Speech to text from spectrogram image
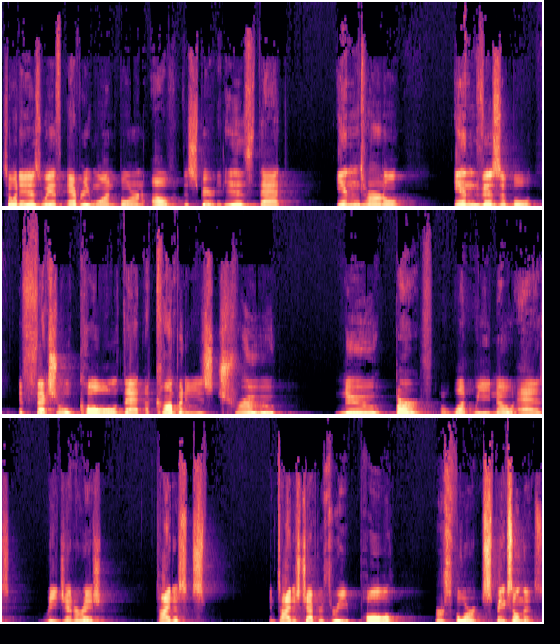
So it is with everyone born of the Spirit. It is that internal, invisible, effectual call that accompanies true new birth, or what we know as regeneration. Titus, in Titus chapter 3, Paul, verse 4, speaks on this.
